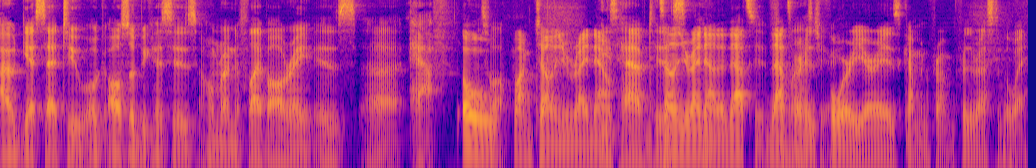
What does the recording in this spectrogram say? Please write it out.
I would guess that too. Also because his home run to fly ball rate is uh, half. Oh, well. I'm telling you right now. He's halved I'm his- telling you right now that that's that's where his year. four ERA is coming from for the rest of the way.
